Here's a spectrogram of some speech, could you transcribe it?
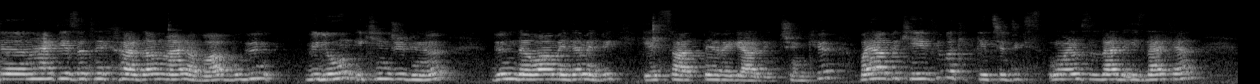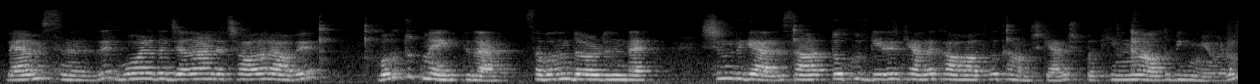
Günaydın. Herkese tekrardan merhaba. Bugün vlogun ikinci günü. Dün devam edemedik. Geç saatte eve geldik çünkü. Bayağı bir keyifli vakit geçirdik. Umarım sizler de izlerken beğenmişsinizdir. Bu arada Caner'le Çağlar abi balık tutmaya gittiler. Sabahın dördünde. Şimdi geldi. Saat 9 gelirken de kahvaltılık almış gelmiş. Bakayım ne aldı bilmiyorum.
